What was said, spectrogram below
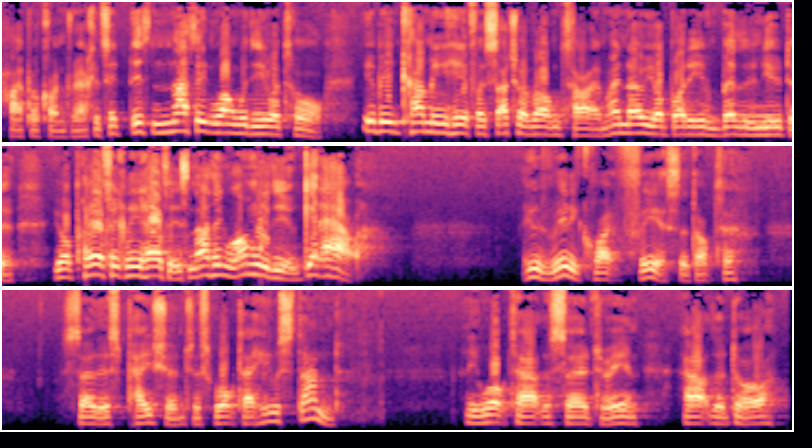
hypochondriac and said, There's nothing wrong with you at all. You've been coming here for such a long time. I know your body even better than you do. You're perfectly healthy. There's nothing wrong with you. Get out. He was really quite fierce, the doctor. So this patient just walked out. He was stunned. And he walked out the surgery and out the door.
